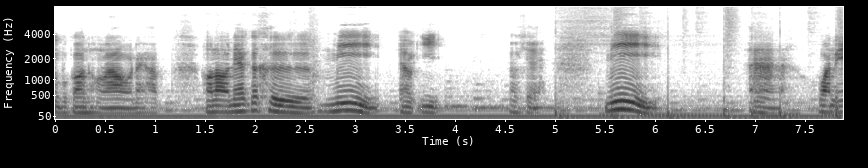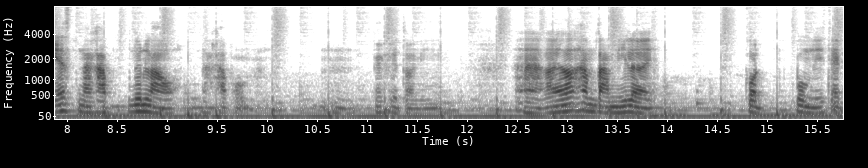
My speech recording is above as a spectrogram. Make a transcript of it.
อุปกรณ์ของเรานะครับ ของเราเนี่ยก็คือมี LE โอเคมีอ่า 1S นะครับ รุ่นเรานะครับผมก็คือตัวนี้อ่าเราต้องทำตามนี้เลย ปุ่มรีเซ็ต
